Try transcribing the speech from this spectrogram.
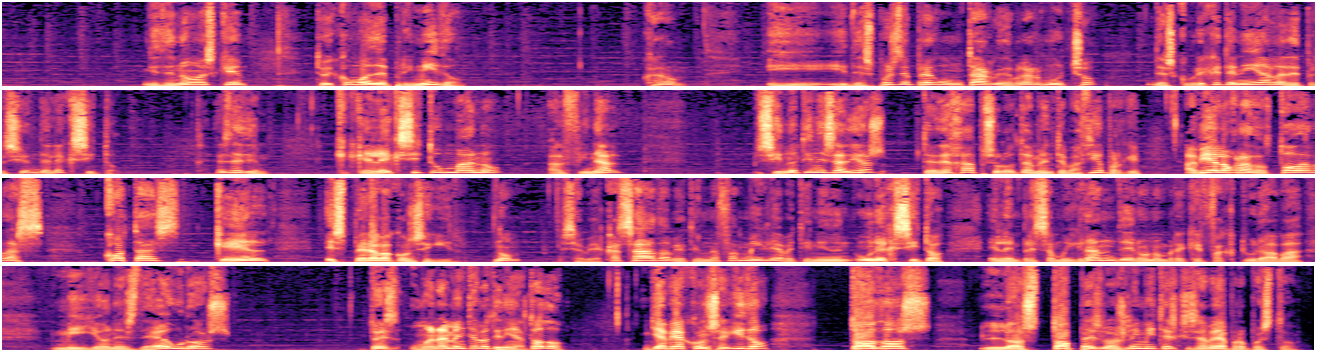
Y dice, no, es que estoy como deprimido. Claro, y, después de preguntarle, de hablar mucho, descubrí que tenía la depresión del éxito. Es decir, que, el éxito humano, al final, si no tienes a Dios, te deja absolutamente vacío, porque había logrado todas las cotas que él esperaba conseguir, ¿no? Se había casado, había tenido una familia, había tenido un éxito en la empresa muy grande, era un hombre que facturaba millones de euros. Entonces, humanamente lo tenía todo. Ya había conseguido todos los topes, los límites que se había propuesto.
